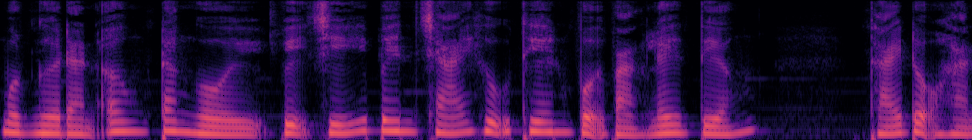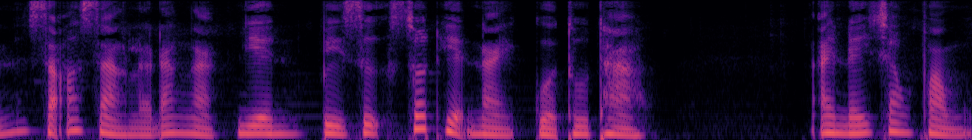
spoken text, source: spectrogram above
Một người đàn ông đang ngồi vị trí bên trái Hữu Thiên vội vàng lên tiếng. Thái độ hắn rõ ràng là đang ngạc nhiên vì sự xuất hiện này của Thu Thảo. Ai nấy trong phòng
